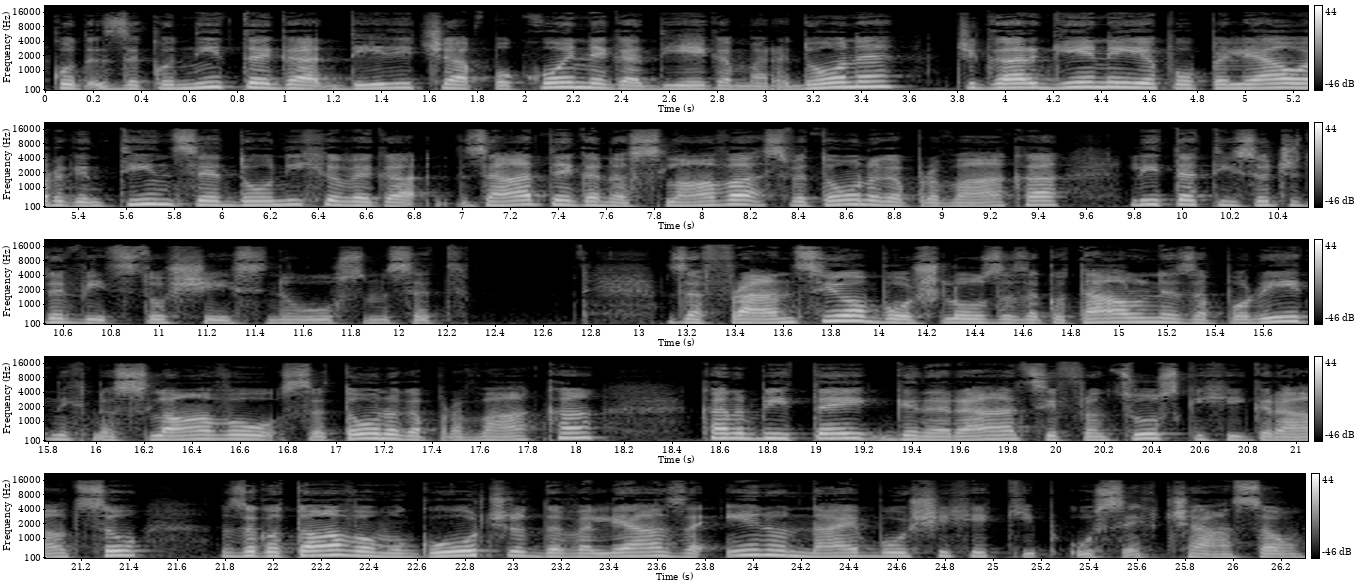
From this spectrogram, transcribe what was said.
kot zakonitega dediča pokojnega Diega Maradone, čigar genij je popeljal Argentince do njihovega zadnjega naslova svetovnega prvaka leta 1986. Za Francijo bo šlo za zagotavljanje zaporednih naslovov svetovnega prvaka, kar bi tej generaciji francoskih igralcev zagotovo omogočilo, da velja za eno najboljših ekip vseh časov.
